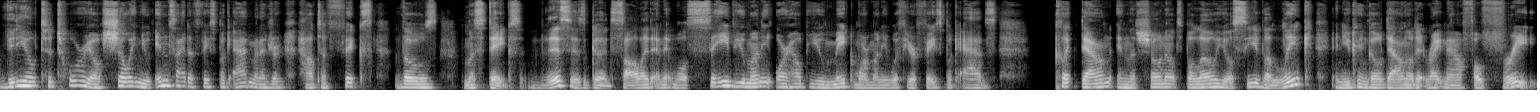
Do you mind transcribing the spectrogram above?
video tutorial showing you inside of Facebook Ad Manager how to fix those mistakes. This is good, solid, and it will save you money or help you make more money with your Facebook ads click down in the show notes below. You'll see the link and you can go download it right now for free.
